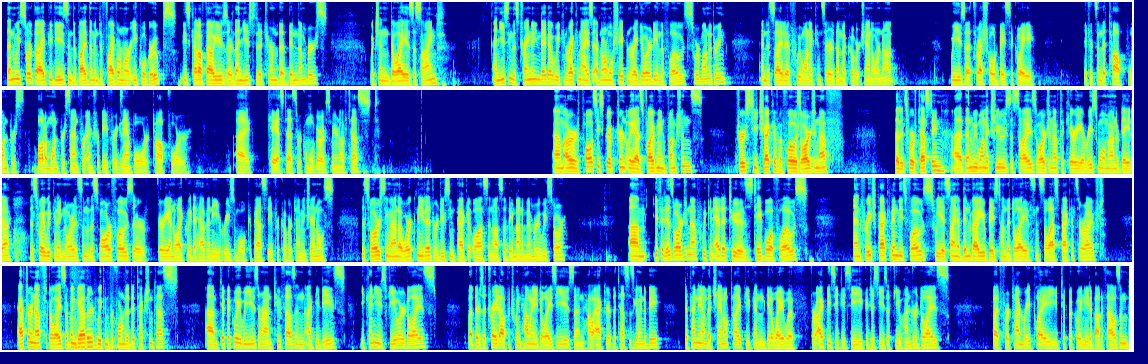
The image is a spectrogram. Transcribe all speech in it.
Then we sort the IPDs and divide them into five or more equal groups. These cutoff values are then used to determine the bin numbers, which in delay is assigned. And using this training data, we can recognize abnormal shape and regularity in the flows we're monitoring and decide if we want to consider them a covert channel or not. We use a threshold basically if it's in the top 1%, bottom 1% for entropy, for example, or top for uh, KS test or Kolmogorov-Smirnov test. Um, our policy script currently has five main functions. First, you check if a flow is large enough that it's worth testing. Uh, then we want to choose a size large enough to carry a reasonable amount of data. This way we can ignore some of the smaller flows that are very unlikely to have any reasonable capacity for covert timing channels. This lowers the amount of work needed, reducing packet loss and also the amount of memory we store. Um, if it is large enough, we can add it to this table of flows. And for each packet in these flows, we assign a bin value based on the delay since the last packets arrived. After enough delays have been gathered, we can perform the detection tests. Um, typically, we use around 2,000 IPDs. You can use fewer delays, but there's a trade-off between how many delays you use and how accurate the test is going to be. Depending on the channel type, you can get away with, for IPCTC, you could just use a few hundred delays. But for time replay, you typically need about a 1,000.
